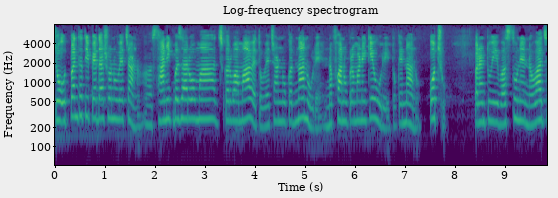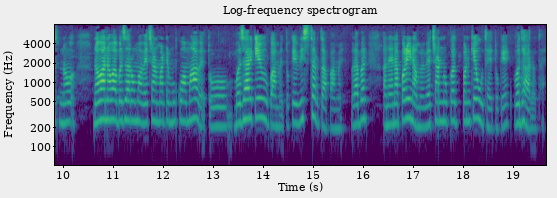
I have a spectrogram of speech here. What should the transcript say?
જો ઉત્પન્ન થતી પેદાશોનું વેચાણ સ્થાનિક બજારોમાં જ કરવામાં આવે તો વેચાણનું કદ નાનું રહે. નફાનું પ્રમાણે કેવું રહે તો કે નાનું? ઓછું. પરંતુ એ વસ્તુને નવા જ નવા નવા બજારોમાં વેચાણ માટે મૂકવામાં આવે તો બજાર કેવું પામે તો કે વિસ્તરતા પામે. બરાબર? અને એના પરિણામે વેચાણનું કદ પણ કેવું થાય તો કે વધારે થાય.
